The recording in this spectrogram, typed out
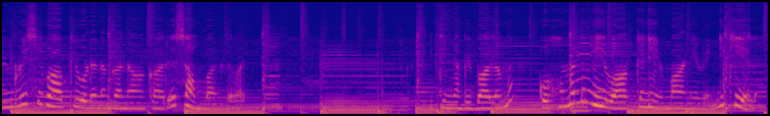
ඉංග්‍රීසි වාක්‍ය උඩන ගනාකාරය සම්බන්ධවයි. ඉතින් අපි බලමු කොහොමද මේ වාක්‍ය නිර්මාණය වෙන්න කියලා.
